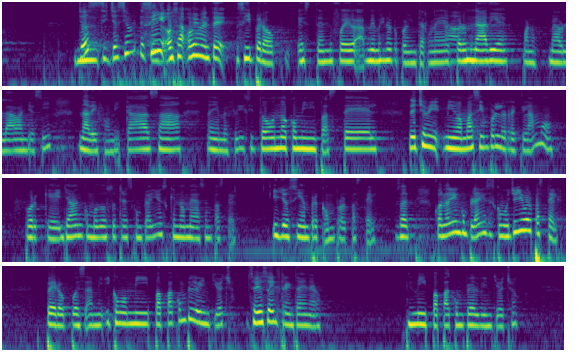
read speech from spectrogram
Yo Mm, sí, yo siempre te Sí, o sea, obviamente sí, pero este fue, me imagino que por internet, Ah, pero nadie, bueno, me hablaban y así, nadie fue a mi casa, nadie me felicitó, no comí mi pastel. De hecho, mi, mi mamá siempre le reclamo, porque ya van como dos o tres cumpleaños que no me hacen pastel. Y yo siempre compro el pastel. O sea, cuando alguien cumpleaños es como yo llevo el pastel. Pero pues a mí, y como mi papá cumple el 28, o sea, yo soy el 30 de enero. Mi papá cumple el 28.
